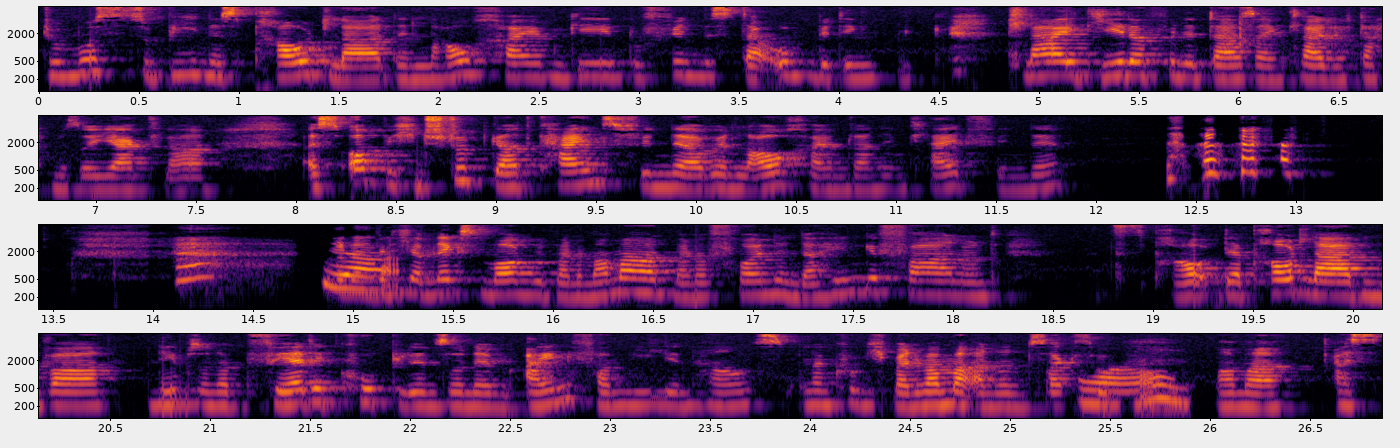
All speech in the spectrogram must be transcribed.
du musst zu Bienes Brautladen in Lauchheim gehen, du findest da unbedingt ein Kleid, jeder findet da sein Kleid. Und ich dachte mir so, ja klar, als ob ich in Stuttgart keins finde, aber in Lauchheim dann ein Kleid finde. Und ja. dann bin ich am nächsten Morgen mit meiner Mama und meiner Freundin dahin gefahren und Braut, der Brautladen war neben so einer Pferdekuppel in so einem Einfamilienhaus. Und dann gucke ich meine Mama an und sage so, wow. Mama, also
